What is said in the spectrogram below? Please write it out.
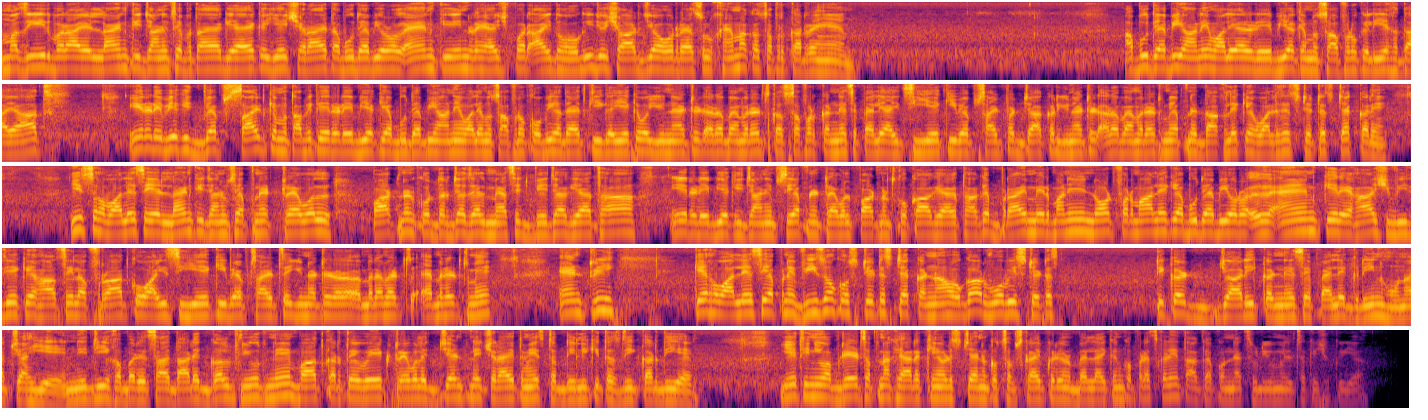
मज़ीद बरा एयरलाइन की जानब से बताया गया है कि ये शराइ अबू धाबी और एन की इन रहायश पर आयद होगी, जो शारजा और रैसुल खैमा का सफ़र कर रहे हैं। अबू धाबी आने वाले एयर अरेबिया के मुसाफरों के लिए हदायत। एयर अरेबिया की वेबसाइट के मुताबिक एयर अरेबिया के अबू धाबी आने वाले मुसाफरों को भी हदायत की गई है कि वो यूनाइटेड अरब एमरेट्स का सफ़र करने से पहले आई सी ए की वेबसाइट पर जाकर यूनाइटेड अरब एमरेट में अपने दाखिले के हवाले से स्टेटस चेक करें। इस हवाले से एयरलाइन की जानब से अपने ट्रैवल पार्टनर को दर्जा झैल मैसेज भेजा गया था। एयर अरेबिया की जानब से अपने ट्रैवल पार्टनर्स को कहा गया था कि बर मेहरबानी, नोट फरमा लें कि अबू धाबी और एन के रहाश वीज़े के हासिल अफराद को आई सी ए की वेबसाइट से यूनाइटेड एमरेट्स में एंट्री के हवाले से अपने वीज़ों को स्टेटस चेक करना होगा और वो भी स्टेटस टिकट जारी करने से पहले ग्रीन होना चाहिए। निजी खबर इदारे गल्फ न्यूज़ ने बात करते हुए एक ट्रेवल एजेंट ने शरात में इस तब्दीली की तस्दीक कर दी है। ये थी न्यू अपडेट्स, अपना ख्याल रखें और इस चैनल को सब्सक्राइब करें और बेल आइकन को प्रेस करें ताकि आपको नेक्स्ट वीडियो मिल सके। शुक्रिया।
